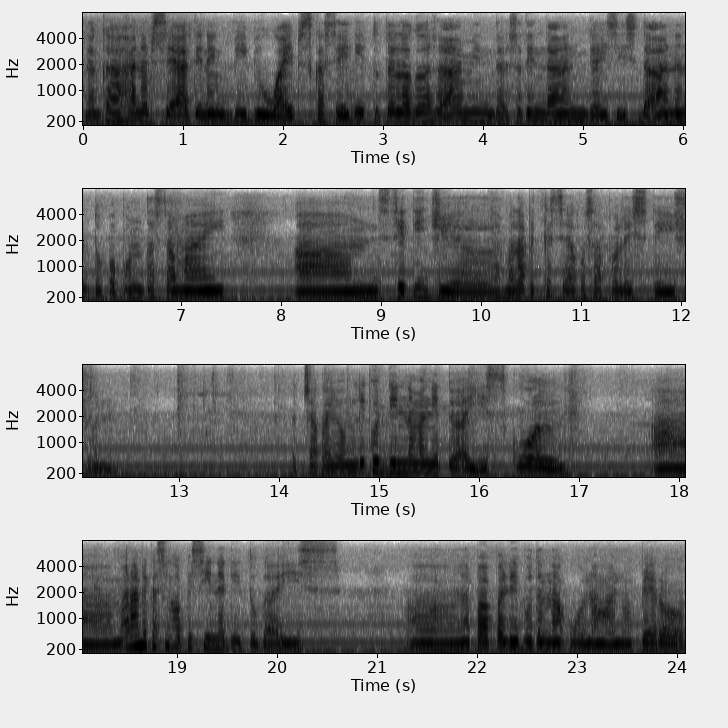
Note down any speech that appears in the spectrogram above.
Naghahanap si ate ng BB wipes kasi dito talaga sa amin sa tindahan guys is daanan to papunta sa may um, city jail. Malapit kasi ako sa police station. At saka yung likod din naman nito ay school. Ah, marami kasing opisina dito, guys. Ah, napapalibutan ako ng ano, pero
